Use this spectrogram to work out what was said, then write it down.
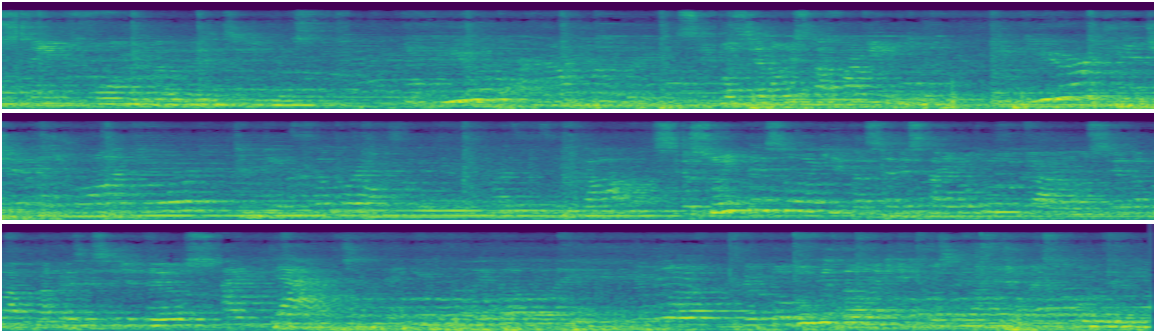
sem fome pela presença de Deus. Se você não está faminto, se a sua intenção aqui está sendo estar em outro lugar, a não ser na presença de Deus, eu estou duvidando aqui que você não conhece o poder.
